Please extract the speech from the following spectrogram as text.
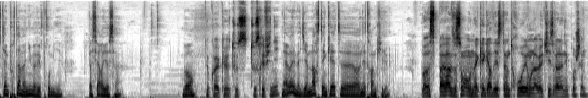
Putain, pourtant, Manu m'avait promis. hein. Pas sérieux, ça. Bon, De quoi que tout, tout serait fini? Ah ouais, il m'a dit à mars, t'inquiète, euh, on est tranquille. Bon, c'est pas grave, de toute façon, on a qu'à garder cette intro et on la réutilisera l'année prochaine.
